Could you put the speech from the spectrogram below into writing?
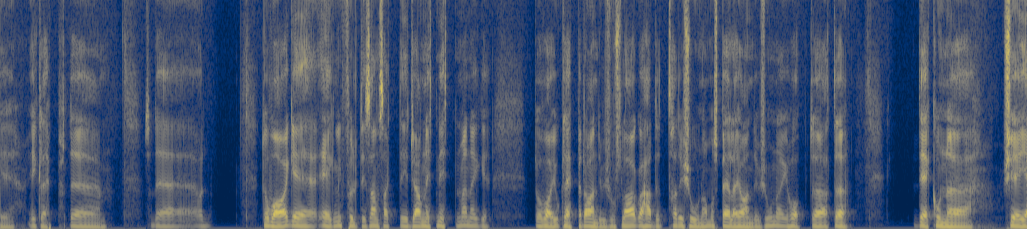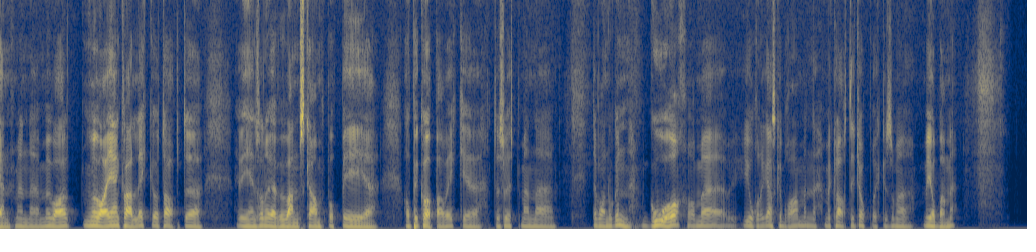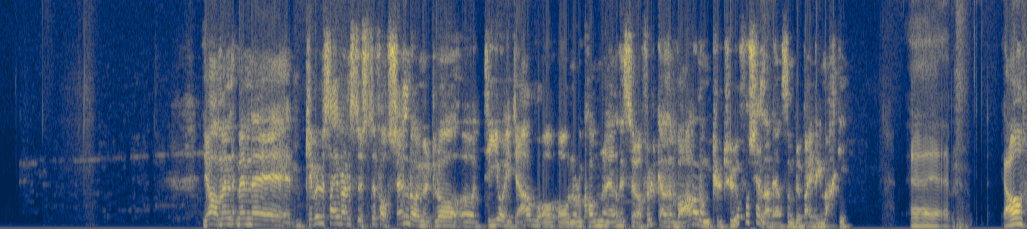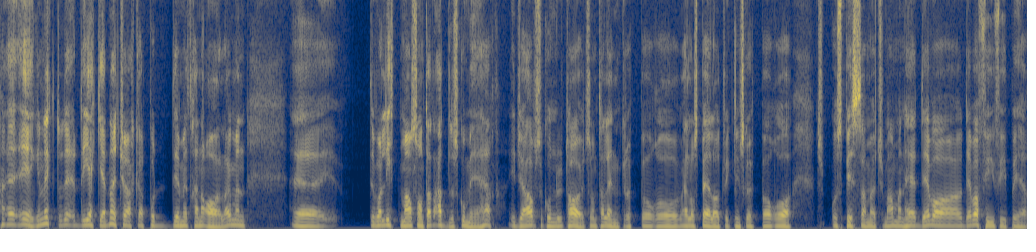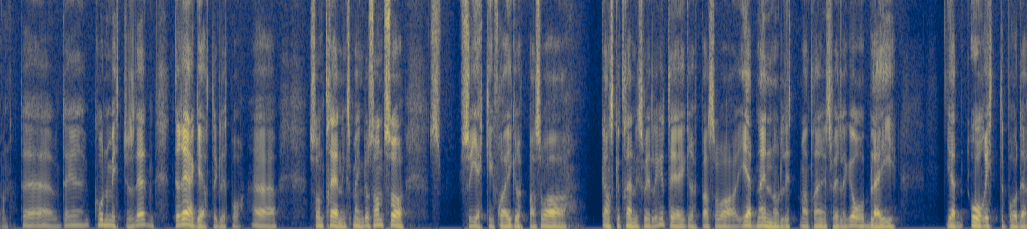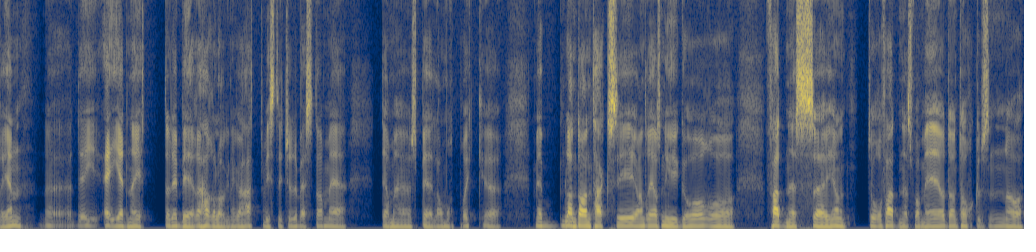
i Klepp. Det, så det, da var jeg egentlig fulltidsansatt i Jerv 1919, men jeg da var jo Klepp et annendivisjonslag og hadde tradisjoner om å spille i annendivisjon. Jeg håpte at det, eh, det kunne skje igjen. Men uh, vi, var, vi, var, i en kvalik og tapte i en sånn overvannskamp oppe i, oppe i Kåpervik til slutt. Men det var noen gode år, og vi gjorde det ganske bra. Men vi klarte ikke opprykket som vi, vi jobba med. Ja, men, men eh, hva vil du si var den største forskjellen da mellom tida i Djerv og, og, når du kom ned i sørfylket? Altså, var det noen kulturforskjeller der som du beit deg merke i? Eh, ja, eh, egentlig. Det, det gikk gjerne ikke akkurat på det med trener A-lag, men eh, det var litt mer sånn at alle skulle med her. I Jerv så kunne du ta ut sånn talentgrupper og, eller spillerutviklingsgrupper og, og spisse mye mer, men her, det var, var fy-fy på Jæren. Det, det, kunne vi ikke, så det, det, reagerte jeg litt på. Eh, sånn treningsmengde og sånn, så, så, gikk jeg fra ei gruppe som var ganske treningsvillige, til ei gruppe som var gjerne enda litt mer treningsvillige, og ble året etterpå der igjen. Eh, det er gjerne et av de bedre herrelagene jeg har hatt, hvis det ikke er det beste, med, der vi spiller om opprykk. Eh, med bl.a. Taxi, Andreas Nygaard og Fadnes. Eh, Jan Tore Fadnes var med, og Dan Torkelsen. og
